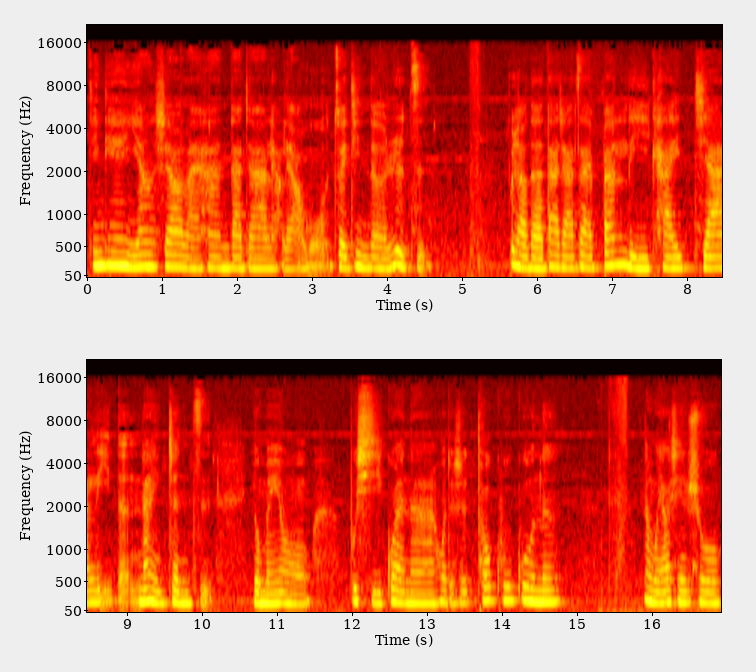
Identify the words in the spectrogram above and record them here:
今天一样是要来和大家聊聊我最近的日子。不晓得大家在搬离开家里的那一阵子，有没有不习惯啊，或者是偷哭过呢？那我要先说，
